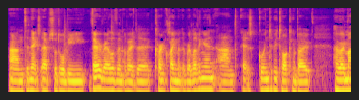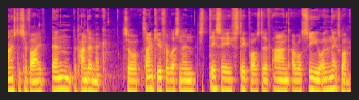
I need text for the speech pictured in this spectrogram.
And the next episode will be very relevant about the current climate that we're living in, and it's going to be talking about how I managed to survive in the pandemic. So, thank you for listening. Stay safe, stay positive, and I will see you on the next one.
